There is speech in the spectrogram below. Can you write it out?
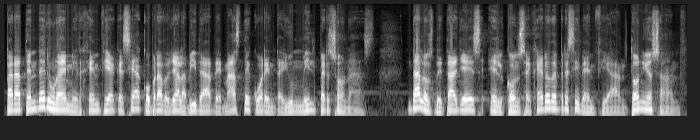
para atender una emergencia que se ha cobrado ya la vida de más de 41.000 personas. Da los detalles el consejero de presidencia, Antonio Sanz.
